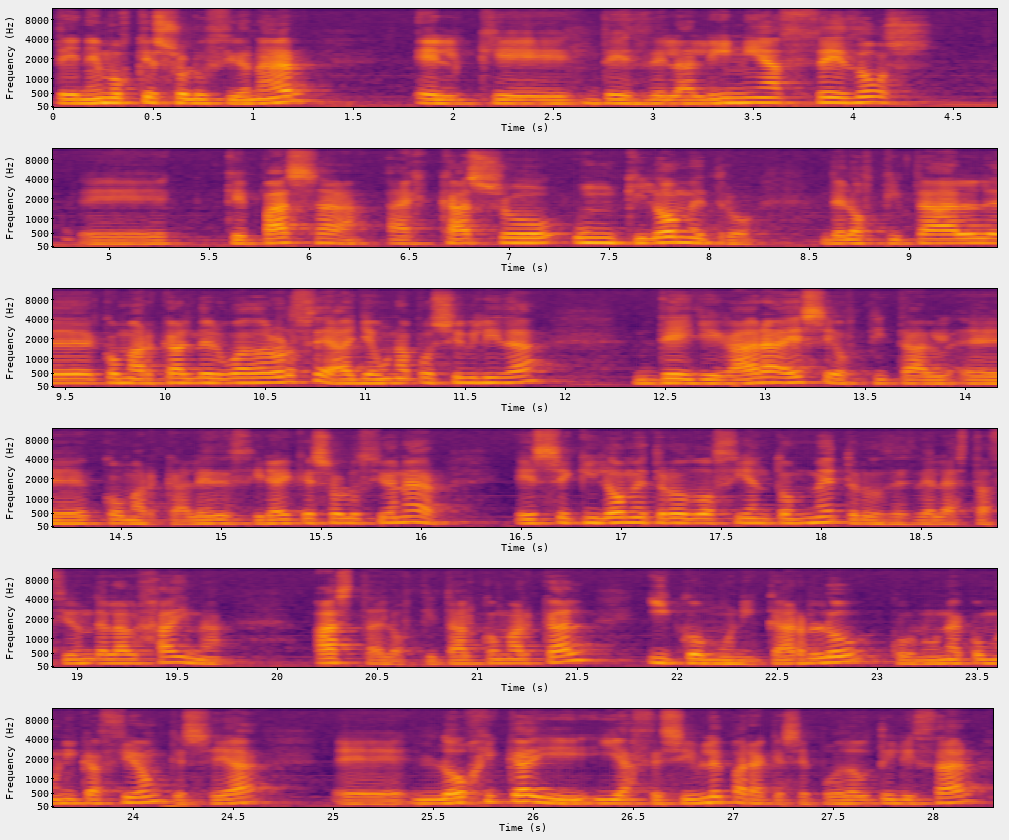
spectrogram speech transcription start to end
tenemos que solucionar el que desde la línea C2, eh, que pasa a escaso un kilómetro del Hospital eh, Comarcal del Guadalhorce, haya una posibilidad de llegar a ese hospital comarcal. Es decir, hay que solucionar ese kilómetro 200 metros desde la estación de la Aljaima hasta el hospital comarcal y comunicarlo con una comunicación que sea eh, lógica y, accesible para que se pueda utilizar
